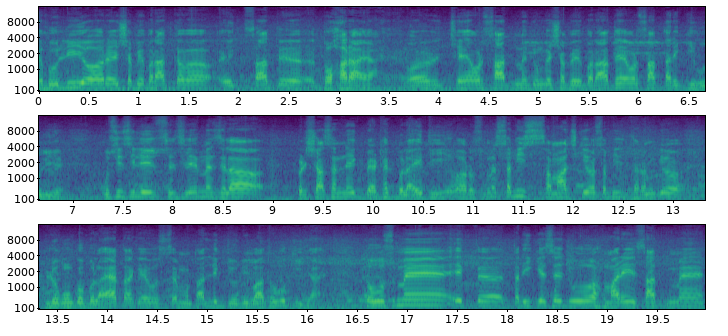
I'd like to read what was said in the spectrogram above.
होली और शब बारात का एक साथ त्यौहार आया है और छः और सात में क्योंकि शब बारात है और सात तारीख की होली है। उसी सिलसिले में ज़िला प्रशासन ने एक बैठक बुलाई थी और उसमें सभी समाज के और सभी धर्म के लोगों को बुलाया ताकि उससे मुतल जो भी बात हो वो की जाए। तो उसमें एक तरीके से जो हमारे साथ में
